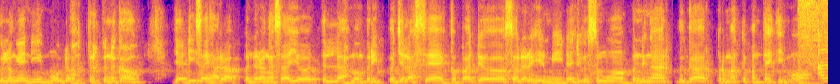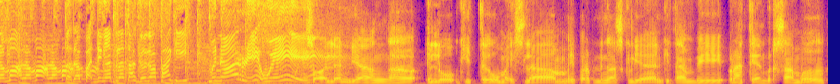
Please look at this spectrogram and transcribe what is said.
Golongan ini mudah terkena gaul. Jadi saya harap penerangan saya telah memberi penjelasan kepada saudara Hilmi dan juga semua pendengar Gegar Permata Pantai Timur. Alamak, alamak, alamak. Tak dapat dengar telatah gegar pagi. Menarik weh. Soalan yang uh, elok kita umat Islam, eh, para pendengar sekalian, kita ambil perhatian bersama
